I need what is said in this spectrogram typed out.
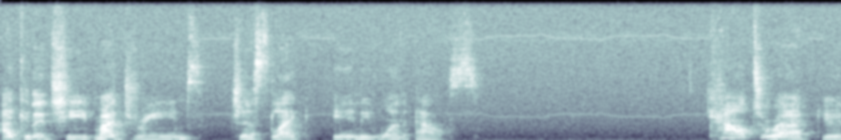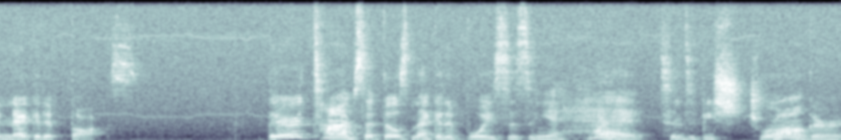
I can achieve my dreams just like anyone else. Counteract your negative thoughts. There are times that those negative voices in your head tend to be stronger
